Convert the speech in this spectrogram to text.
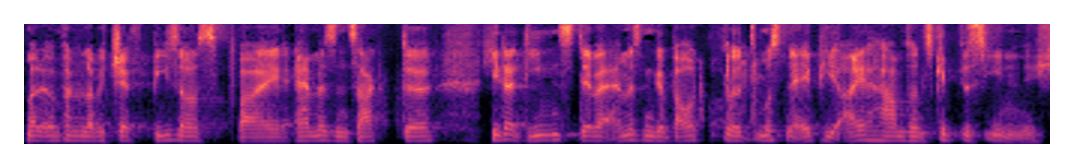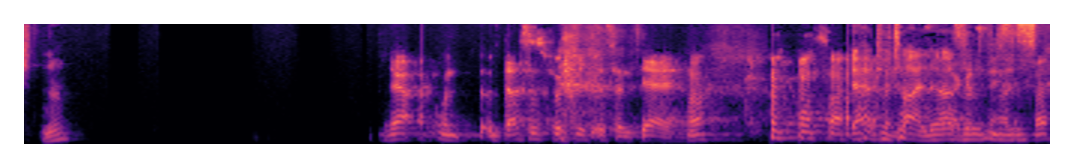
mal irgendwann, glaube ich, Jeff Bezos bei Amazon sagte, jeder Dienst, der bei Amazon gebaut wird, muss eine API haben, sonst gibt es ihn nicht. Ne? Ja, und das ist wirklich essentiell. Ne? ja, total. Ne? Also dieses, ne?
